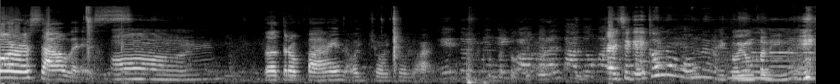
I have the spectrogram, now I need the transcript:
Rosales. Ay. Totropahin o Jojowan. Ay, sige, ikaw na muna. Ikaw yung kanina eh.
